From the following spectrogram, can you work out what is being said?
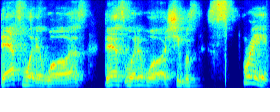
That's what it was. That's what it was. She was spreading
